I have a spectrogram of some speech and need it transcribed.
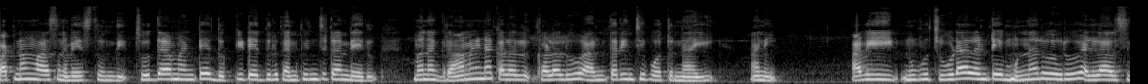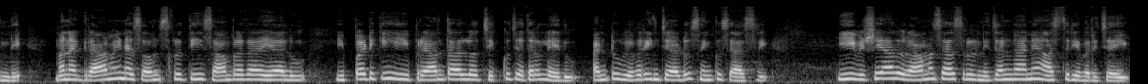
పట్నం వాసన వేస్తుంది. చూద్దామంటే దుక్కిటెద్దులు కనిపించటం లేదు. మన గ్రామీణ కళలు కళలు అంతరించిపోతున్నాయి అని. అవి నువ్వు చూడాలంటే మున్నరూరు వెళ్ళాల్సిందే మన గ్రామీణ సంస్కృతి సాంప్రదాయాలు ఇప్పటికీ ఈ ప్రాంతాల్లో చెక్కు చెదరలేదు అంటూ వివరించాడు శంకుశాస్త్రి. ఈ విషయాలు రామశాస్త్రులు నిజంగానే ఆశ్చర్యపరిచాయి.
